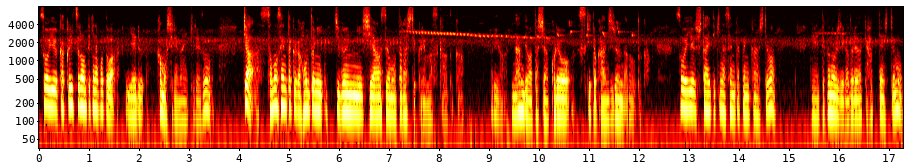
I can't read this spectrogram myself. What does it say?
そういう確率論的なことは言えるかもしれないけれどじゃあその選択が本当に自分に幸せをもたらしてくれますかとかあるいはなんで私はこれを好きと感じるんだろうとかそういう主体的な選択に関しては、えーテクノロジーがどれだけ発展しても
